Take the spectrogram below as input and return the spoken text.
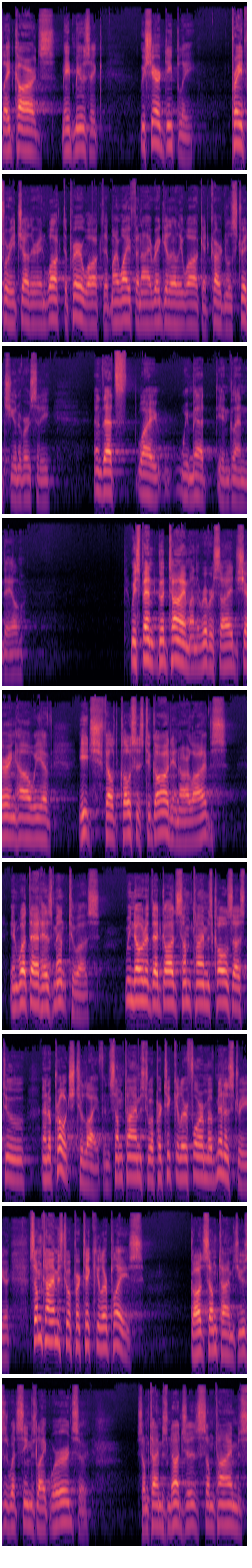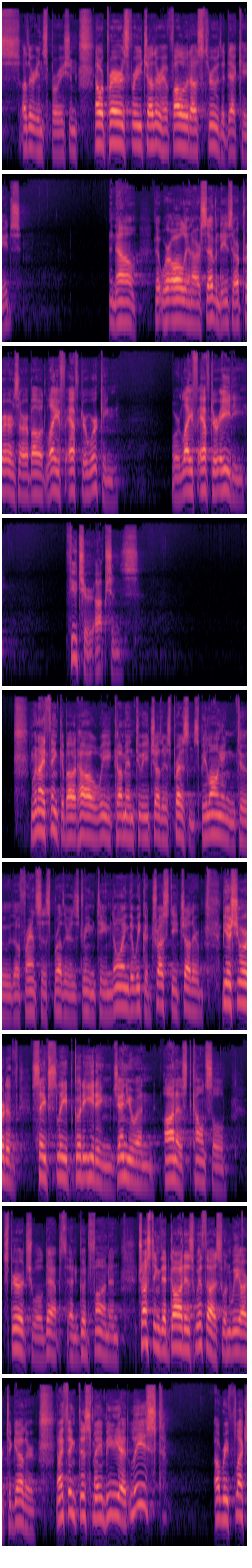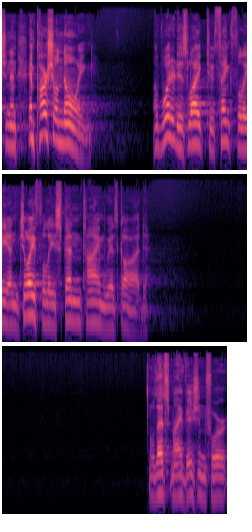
played cards, made music. We shared deeply, prayed for each other, and walked the prayer walk that my wife and I regularly walk at Cardinal Stritch University. And that's why we met in Glendale. We spent good time on the riverside, sharing how we have each felt closest to God in our lives and what that has meant to us. We noted that God sometimes calls us to an approach to life, and sometimes to a particular form of ministry, sometimes to a particular place. God sometimes uses what seems like words, or sometimes nudges, sometimes other inspiration. Our prayers for each other have followed us through the decades. And now that we're all in our 70s, our prayers are about life after working or life after 80, future options. When I think about how we come into each other's presence, belonging to the Francis Brothers Dream Team, knowing that we could trust each other, be assured of safe sleep, good eating, genuine, honest counsel, spiritual depth, and good fun, and trusting that God is with us when we are together. I think this may be at least a reflection and, impartial knowing of what it is like to thankfully and joyfully spend time with God. Well, that's my vision for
